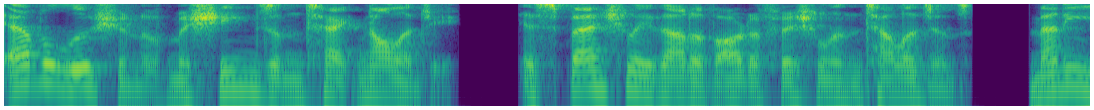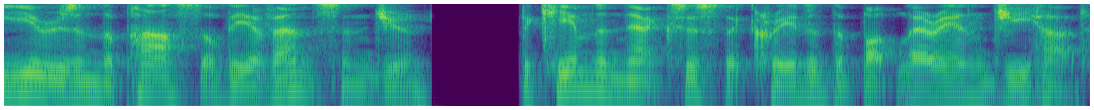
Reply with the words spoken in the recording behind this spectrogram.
The evolution of machines and technology, especially that of artificial intelligence, many years in the past of the events in Dune, became the nexus that created the Butlerian Jihad.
